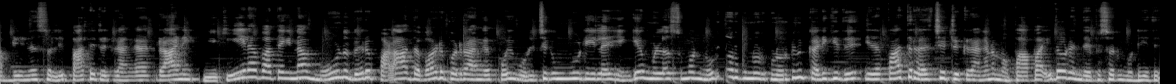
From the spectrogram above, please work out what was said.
அப்படின்னு சொல்லி பாத்துட்டு இருக்கிறாங்க ராணி நீ கீழே பாத்தீங்கன்னா மூணு பேரும் படாத பாடுபடுறாங்க போய் ஒழிச்சுக்க முடியல. எங்கே முள்ள சும்மா நொறுக்கு நொறுக்கு நொறுக்கு நொறுக்குன்னு கடிக்குது. இதை பார்த்து ரசிச்சிட்டு இருக்கிறாங்க நம்ம பாப்பா. இதோட இந்த எபிசோட் முடியுது.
